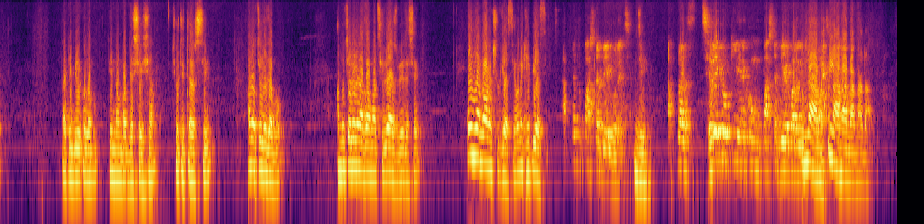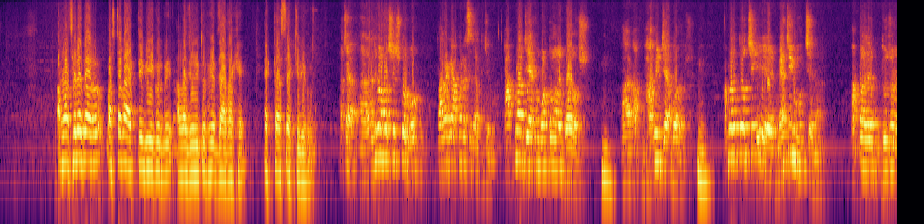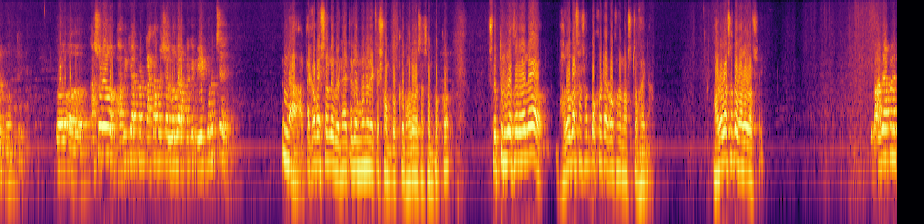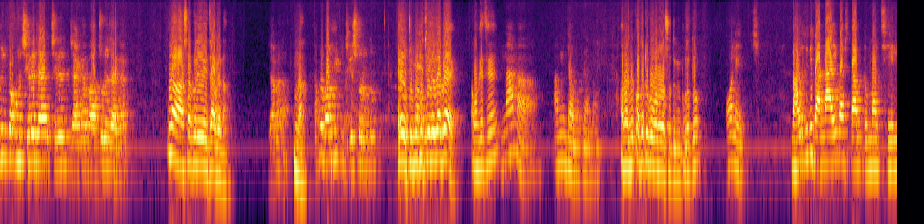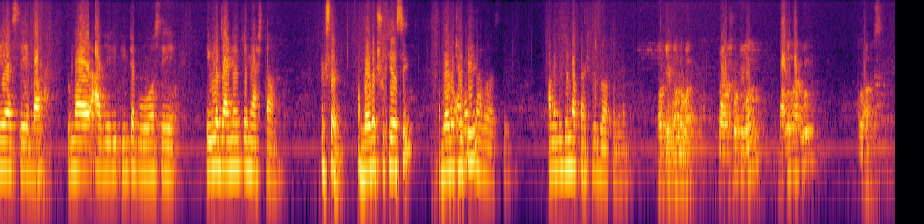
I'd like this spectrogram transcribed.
তাকে বিয়ে করলাম তিন নম্বর দেশে এসে। ছুটিতে আসছি। আমরা চলে যাব। আমি চলে গেলে আবার আমার ছেলে আসবে দেশে। এই নিয়ে আমরা অনেক সুখী আছি অনেক হ্যাপি আছি। আপনি তো পাঁচটা বিয়ে করেছেন। জি। আপনার ছেলেকেও কি এরকম পাঁচটা বিয়ে করার না না না না না না আমার ছেলে তো আর পাঁচটা না একটাই বিয়ে করবে। আল্লাহ জড়িত ফিরে যা রাখে একটা আছে একটি বিয়ে করবে। আচ্ছা রাজীব আমরা শেষ করব। তার আগে আপনার কাছে জানতে চাই আপনার যে এখন বর্তমানে বয়স হুম, আর ভাবির যা বয়স হুম। আমরা তো হচ্ছে ম্যাচিং হচ্ছে না আপনাদের দুজনের মধ্যে। তো আসলে ভাবি কি আপনার টাকা পয়সার লোভে আপনাকে বিয়ে করেছে? না টাকা পয়সা লোভে না এটা হলো মনের একটা সম্পর্ক ভালোবাসার সম্পর্ক। সত্তর বছর হলো ভালোবাসা সম্পর্কটা কখনো নষ্ট হয় না। ভালোবাসা তো ভালোবাসাই। যদি কখনো ছেড়ে যায় ছেড়ে জায়গা বা চলে জায়গা? না আশা করি যাবে না। যাবে না? না। আপনার ভাবিকে একটু জিজ্ঞেস করুন তো। এই তুমি কি চলে যাবে আমাকে ছেড়ে? না না আমি যাব কেন? আমাকে কতটুকু ভালোবাসো তুমি বলো তো? অনেক। ভালো যদি বা নাই বাসতাম তোমার ছেলে আছে বা তোমার আগে তিনটা বউ আছে এগুলো জানি না কি আমি আসতাম? দেখছেন আমরা অনেক সুখী আছি আমরা অনেক হ্যাপি ভালো আছি। আমাদের জন্য আপনার শুধু দোয়া করবেন। ওকে ধন্যবাদ। ভালো থাকুন আল্লাহ হাফেজ।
